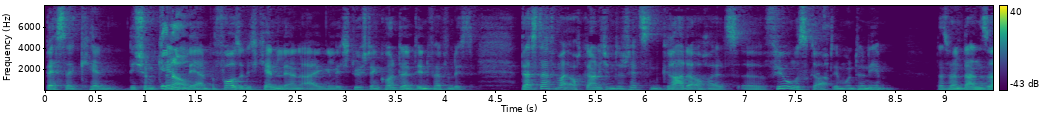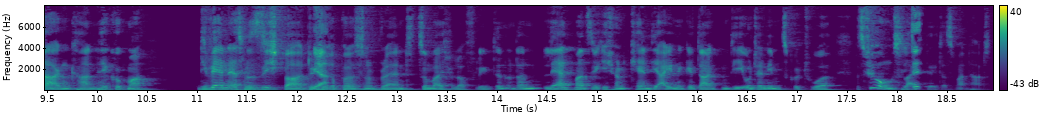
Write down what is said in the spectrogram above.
besser kennen, dich schon genau. kennenlernen, bevor sie dich kennenlernen eigentlich, durch den Content, den du veröffentlichst. Das darf man auch gar nicht unterschätzen, gerade auch als äh, Führungskraft ja. im Unternehmen. Dass man dann sagen kann, hey, guck mal, die werden erstmal sichtbar durch ja. ihre Personal Brand, zum Beispiel auf LinkedIn, und dann lernt man sie wirklich schon kennen, die eigenen Gedanken, die Unternehmenskultur, das Führungsleitbild, das man hat.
